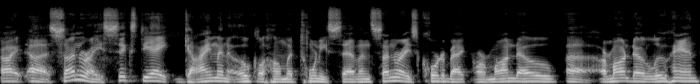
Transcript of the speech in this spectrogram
All right, uh, Sunray 68, Guymon, Oklahoma 27. Sunray's quarterback Armando uh, Armando Lujan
